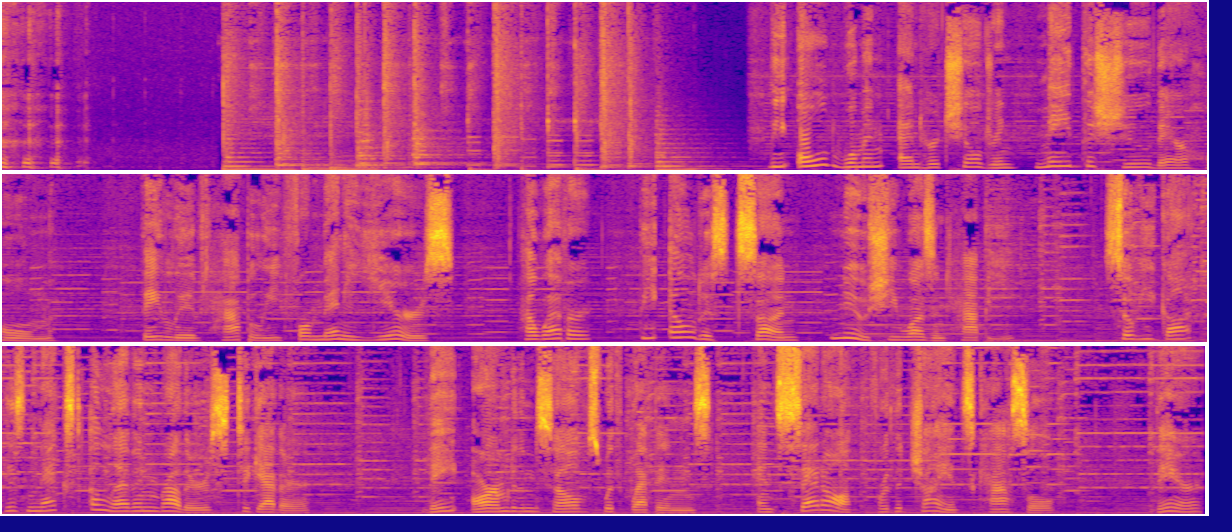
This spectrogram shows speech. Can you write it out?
The old woman and her children made the shoe their home. They lived happily for many years. However, the eldest son knew she wasn't happy. So he got his next eleven brothers together. They armed themselves with weapons and set off for the giant's castle. There,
